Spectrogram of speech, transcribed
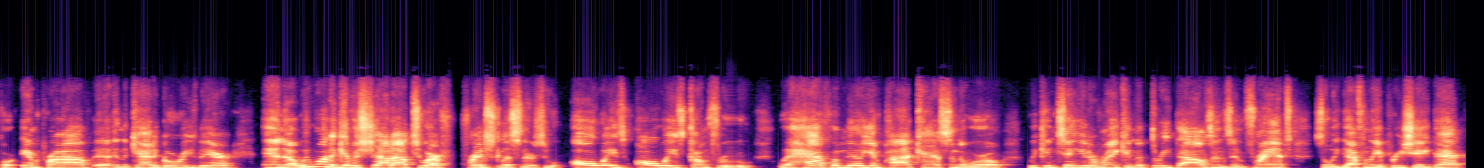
for improv uh, in the categories there. And uh, we want to give a shout out to our French listeners who always, always come through. With half a million podcasts in the world, we continue to rank in the 3000s in France. So we definitely appreciate that.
